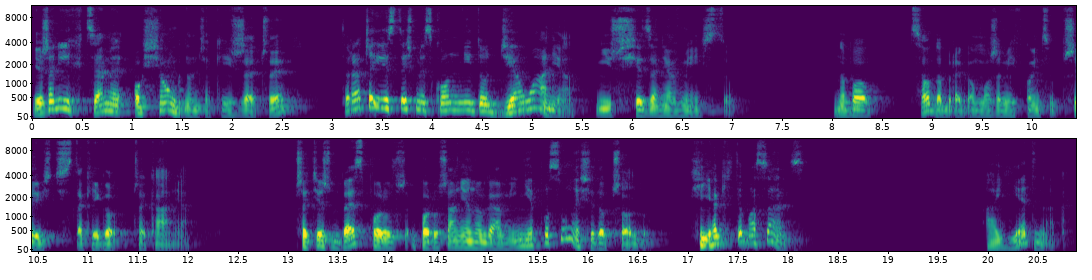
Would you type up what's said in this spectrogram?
Jeżeli chcemy osiągnąć jakieś rzeczy, to raczej jesteśmy skłonni do działania niż siedzenia w miejscu. No bo co dobrego może mi w końcu przyjść z takiego czekania? Przecież bez porusz poruszania nogami nie posunę się do przodu. Jaki to ma sens? A jednak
